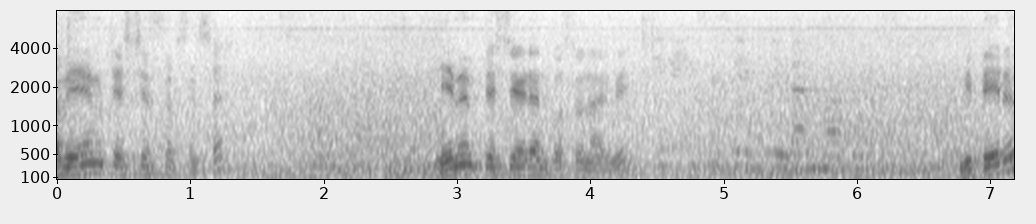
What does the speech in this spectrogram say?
అవి ఏమి టెస్ట్ చేస్తారు సార్ సార్? ఏమేమి టెస్ట్ చేయడానికి వస్తున్నాయి అవి? మీ పేరు?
